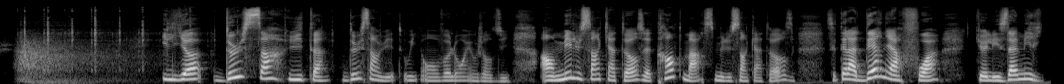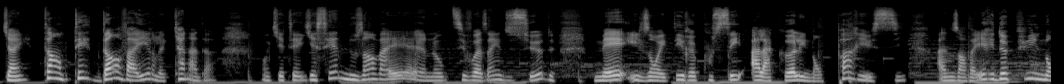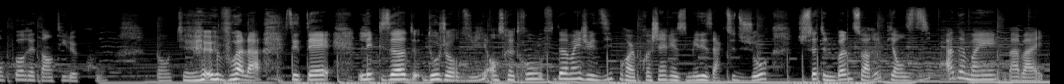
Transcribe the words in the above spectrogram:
Il y a 208 ans, 208, oui, on va loin aujourd'hui. En 1814, le 30 mars 1814, c'était la dernière fois que les Américains tentaient d'envahir le Canada. Donc, ils, essayaient de nous envahir, nos petits voisins du Sud, mais ils ont été repoussés à la colle. Ils n'ont pas réussi à nous envahir et depuis, ils n'ont pas retenté le coup. Donc, euh, voilà, c'était l'épisode d'aujourd'hui. On se retrouve demain jeudi pour un prochain résumé des actus du jour. Je vous souhaite une bonne soirée puis on se dit à demain. Bye bye.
